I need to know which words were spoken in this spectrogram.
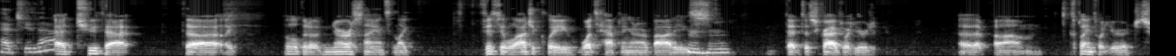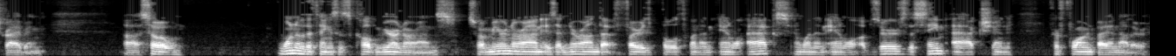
add to that? add to that, the like a little bit of neuroscience and like physiologically what's happening in our bodies Mhm. that describes what you're, uh, that um, explains what you're describing. Uh, so one of the things is called mirror neurons. So a mirror neuron is a neuron that fires both when an animal acts and when an animal observes the same action performed by another.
